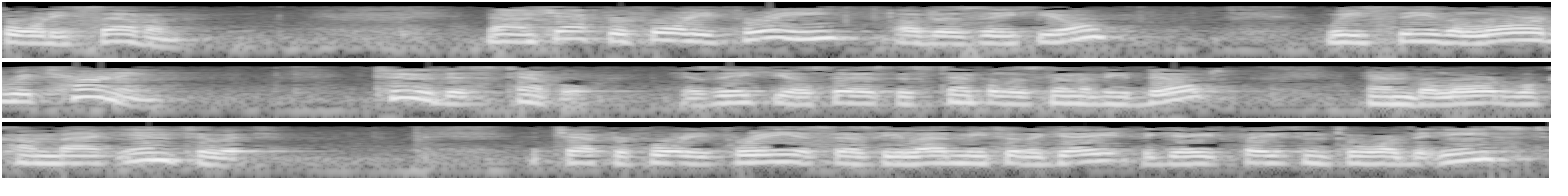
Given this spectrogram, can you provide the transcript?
47. Now, in chapter 43 of Ezekiel, we see the Lord returning to this temple. Ezekiel says this temple is going to be built and the Lord will come back into it. In chapter 43 it says, He led me to the gate, the gate facing toward the east,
